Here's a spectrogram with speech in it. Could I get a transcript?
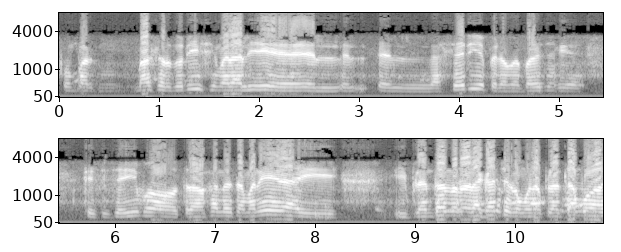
fue un par- va a ser durísima la liga, el- el- la serie, pero me parece que, que si seguimos trabajando de esta manera y, y plantándonos la cancha como nos plantamos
